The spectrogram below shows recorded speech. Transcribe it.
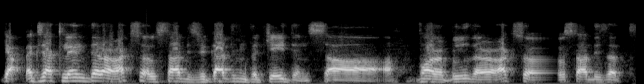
Yeah, exactly. And there are actual studies regarding the cadence uh, variable. There are actual studies that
